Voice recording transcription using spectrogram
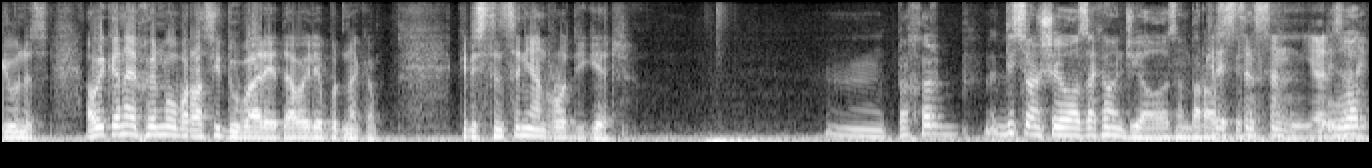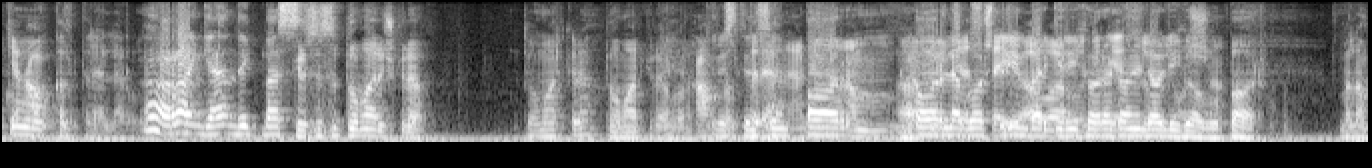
یونس ئەوەی کە نای خوێنمەوە بەڕاستی دووبارێ داوای لێ بردنەکەم. کریستنسنیان ڕۆدیگەر بەخر دیسان شێوازەکان جیاوازم بەڕاستسن یاریقلترا لە ڕەنگە هەندێک بەس کرسن تۆماریش کرا تۆمار کرا تۆمار کرا لە باشترین بەرگری کارەکانی لالیگا بوو پار بەڵام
